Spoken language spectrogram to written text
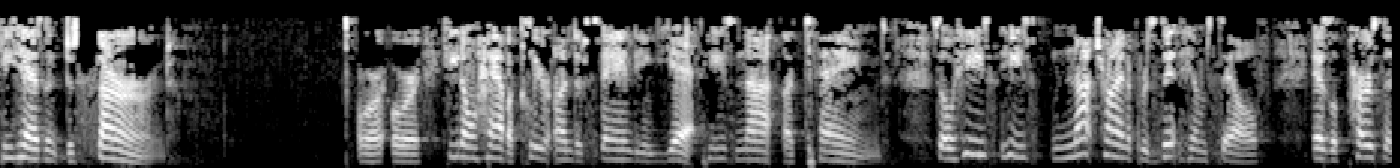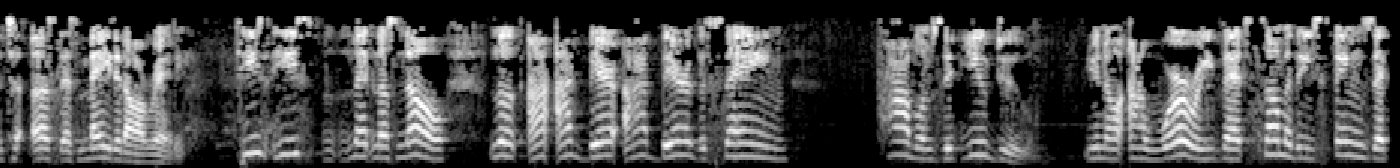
He hasn't discerned or or he don't have a clear understanding yet. He's not attained. So he's he's not trying to present himself as a person to us that's made it already. He's he's letting us know, look, I, I bear I bear the same problems that you do. You know, I worry that some of these things that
